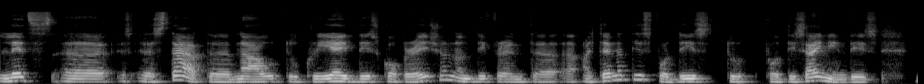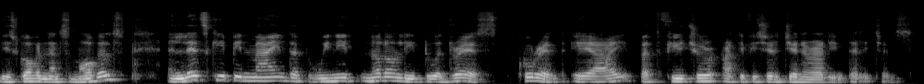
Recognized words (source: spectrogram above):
let's uh, uh, start uh, now to create this cooperation on different uh, uh alternatives for this to for designing these these governance models. And let's keep in mind that we need not only to address current AI but future artificial general intelligence.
